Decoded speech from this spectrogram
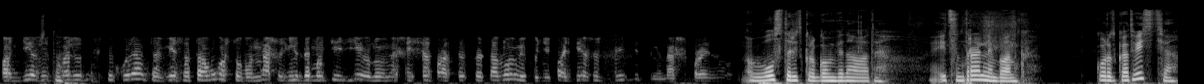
поддерживает Что? валютных спекулянтов вместо того, чтобы нашу недоматизированную на 60% экономику не поддерживать кредитами, наше производство. Уолл-стрит кругом виноваты. И Центральный банк. Коротко ответите?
